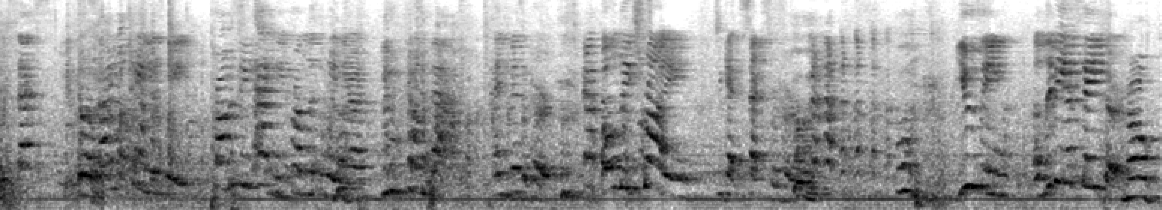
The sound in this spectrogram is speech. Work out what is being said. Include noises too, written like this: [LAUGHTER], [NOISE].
for sex simultaneously, promising Agni from Lithuania You come back and visit her, only trying to get sex from her. [LAUGHS] Using Olivia Sather. No.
